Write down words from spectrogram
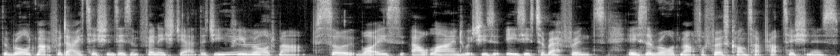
the roadmap for dietitians isn't finished yet, the GP yeah. roadmap. So what is outlined, which is easier to reference, is the roadmap for first contact practitioners.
